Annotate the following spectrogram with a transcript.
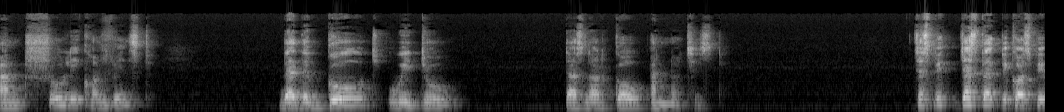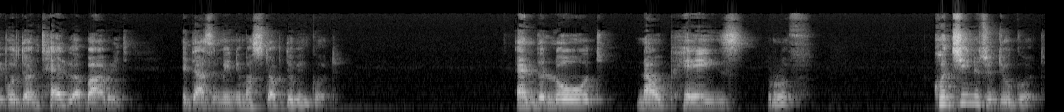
I'm truly convinced that the good we do does not go unnoticed. Just, be, just that because people don't tell you about it, it doesn't mean you must stop doing good. And the Lord now pays Ruth. Continue to do good.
